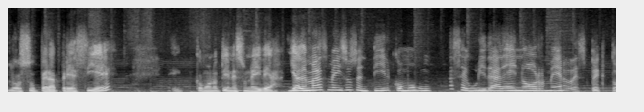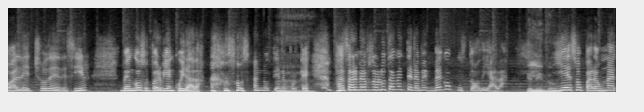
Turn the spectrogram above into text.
lo super aprecié como no tienes una idea. Y además me hizo sentir como una seguridad enorme respecto al hecho de decir, vengo súper bien cuidada. o sea, no tiene por qué ah. pasarme absolutamente nada, vengo custodiada. Qué lindo. Y eso para una,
